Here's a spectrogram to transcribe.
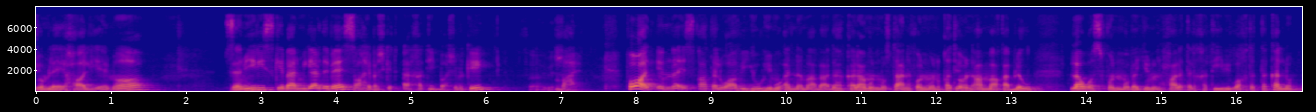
جمله حالی ما زمیری است که برمیگرده به صاحبش که خطیب باشه. به کی؟ صاحبش. بله. فوائد. إن إسقاط الواو يوهم أن ما بعدها كلام مستأنف منقطع عما قبله لا وصف مبين حالة الخطيب وقت التكلم.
